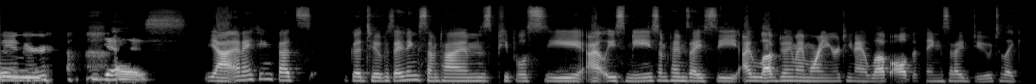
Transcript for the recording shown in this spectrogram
or Yes. Yeah, and I think that's good too because I think sometimes people see at least me, sometimes I see I love doing my morning routine. I love all the things that I do to like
